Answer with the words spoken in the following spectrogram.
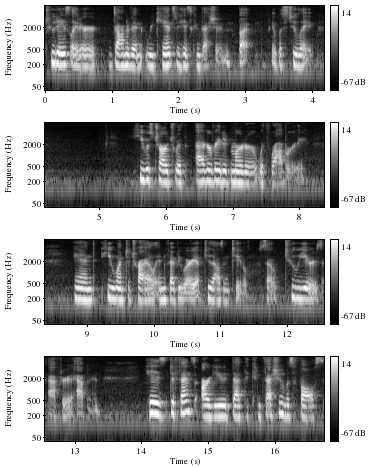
Two days later, Donovan recanted his confession, but it was too late. He was charged with aggravated murder with robbery, and he went to trial in February of 2002, so two years after it happened. His defense argued that the confession was false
